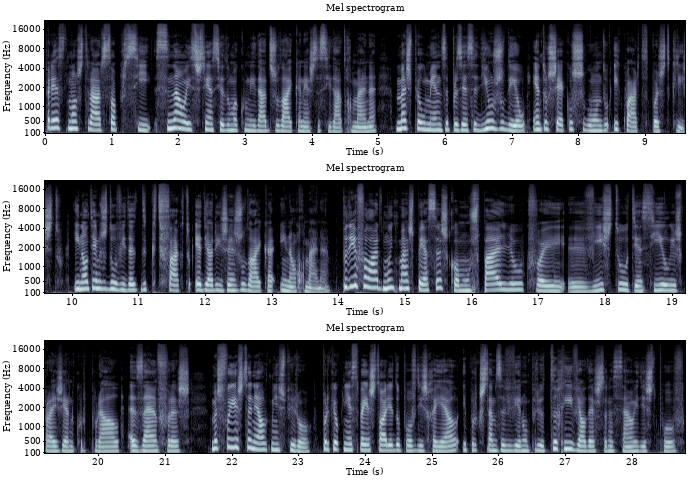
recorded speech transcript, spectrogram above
parece demonstrar só por si, se não a existência de uma comunidade judaica nesta cidade romana, mas pelo menos a presença de um judeu entre os séculos II e IV depois de Cristo. E não temos dúvida de que de facto é de origem judaica e não romana. Poderia falar de muito mais peças, como um espelho que foi eh, visto, utensílios para a higiene corporal, as ânforas, mas foi este anel que me inspirou, porque eu conheço bem a história do povo de Israel e porque estamos a viver um período terrível desta nação e deste povo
